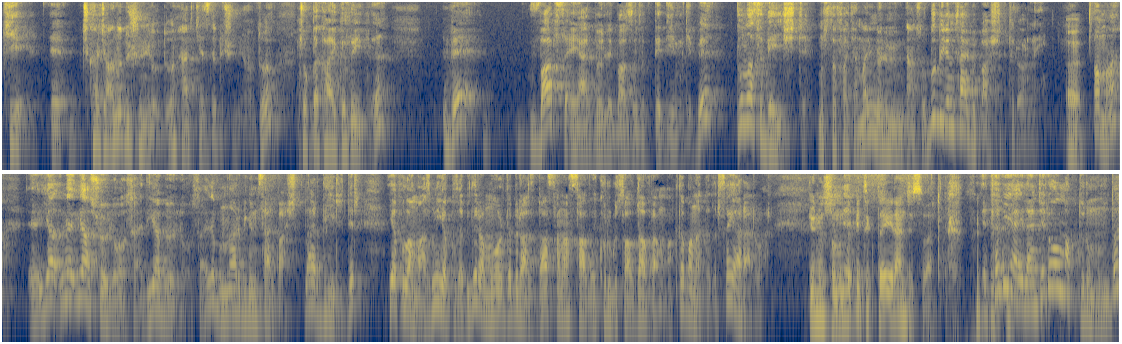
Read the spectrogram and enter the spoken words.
ki e, çıkacağını düşünüyordu. Herkes de düşünüyordu. Çok da kaygılıydı. Ve varsa eğer böyle bir hazırlık dediğim gibi bu nasıl değişti Mustafa Kemal'in ölümünden sonra? Bu bilimsel bir başlıktır örneğin. Evet. Ama e, ya, ya şöyle olsaydı ya böyle olsaydı bunlar bilimsel başlıklar değildir. Yapılamaz mı? Yapılabilir ama orada biraz daha sanatsal ve kurgusal davranmakta bana kalırsa yarar var. Günün sonunda Şimdi, bir tık da eğlencesi var. e tabii ya eğlenceli olmak durumunda.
